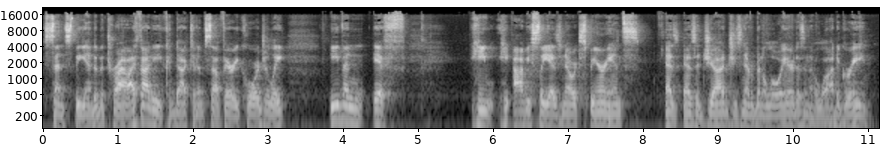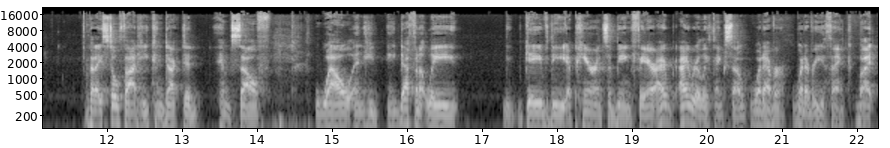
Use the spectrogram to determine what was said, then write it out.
since the end of the trial. I thought he conducted himself very cordially, even if he he obviously has no experience as as a judge. He's never been a lawyer, doesn't have a law degree, but I still thought he conducted himself well, and he he definitely gave the appearance of being fair. I, I really think so. Whatever, whatever you think. But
